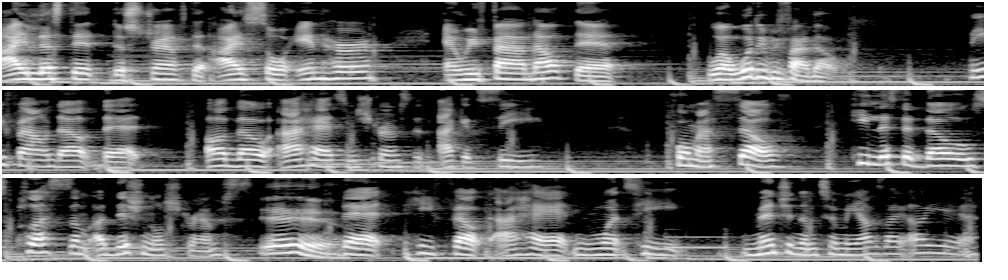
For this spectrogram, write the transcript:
I listed the strengths that I saw in her, and we found out that, well, what did we find out? We found out that although I had some strengths that I could see for myself, he listed those plus some additional strengths Yeah. that he felt I had. And once he mentioned them to me, I was like, oh, yeah.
